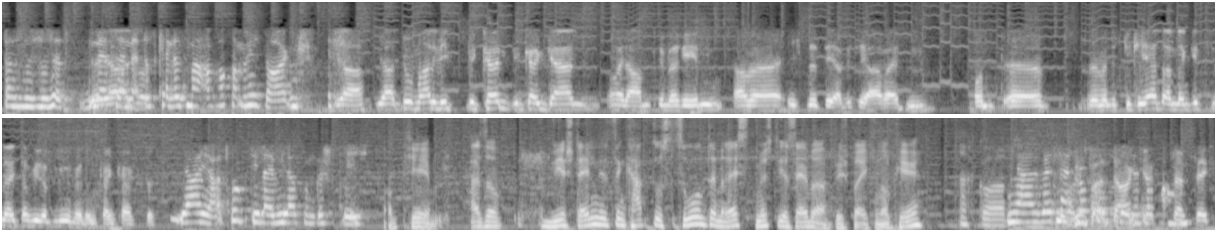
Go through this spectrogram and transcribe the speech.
das ist jetzt Ja, so also- nett. Das kann ich mal einfach mal sagen. Ja, ja, du Mali, wir, wir, können, wir können gern heute Abend drüber reden, aber ich sitze ja ein bisschen arbeiten. Und äh, wenn wir das geklärt haben, dann gibt's vielleicht auch wieder Blumen und kein Kaktus. Ja, ja, trug die wieder vom Gespräch. Okay, also wir stellen jetzt den Kaktus zu und den Rest müsst ihr selber besprechen, okay? Ach Gott. Ja, wird nicht noch Super, danke, perfekt.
